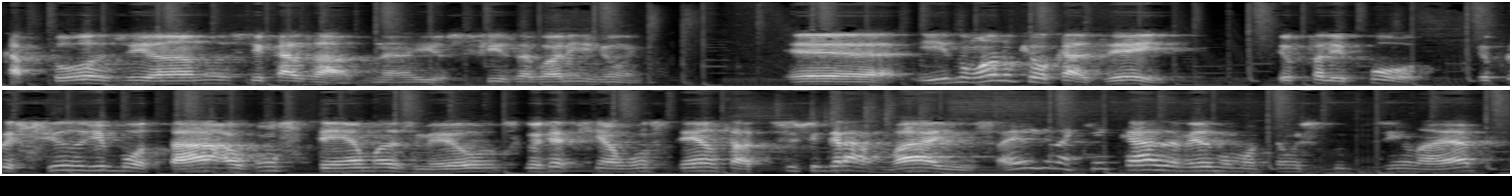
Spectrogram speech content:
14 anos de casado, né? Isso, fiz agora em junho. É, e no ano que eu casei, eu falei, pô, eu preciso de botar alguns temas meus, que eu já tinha alguns temas, ah, preciso de gravar isso. Aí aqui em casa mesmo, montei um estúdiozinho na época,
